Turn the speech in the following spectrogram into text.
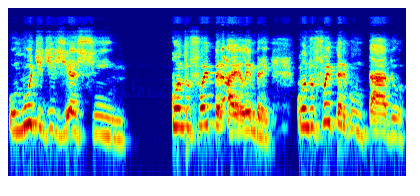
O Moody dizia assim, quando foi, ah, eu lembrei, quando foi perguntado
